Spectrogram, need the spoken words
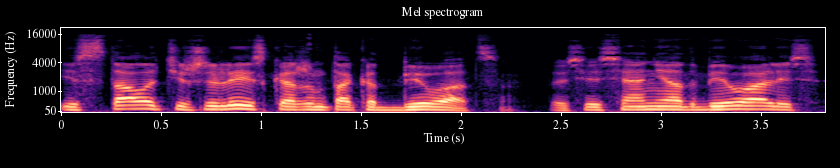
и стало тяжелее, скажем так, отбиваться. То есть, если они отбивались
